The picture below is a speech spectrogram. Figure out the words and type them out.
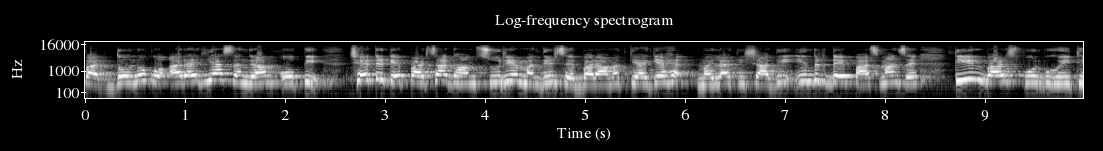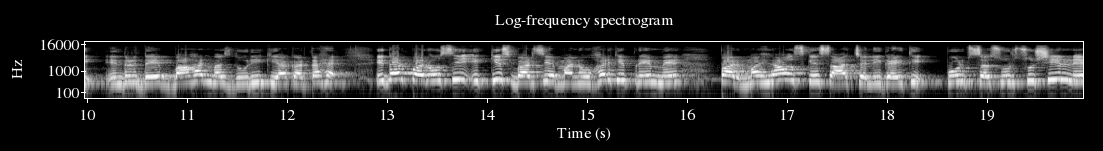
पर दोनों को अररिया संग्राम ओपी क्षेत्र के परसा धाम सूर्य मंदिर से बरामद किया गया है। महिला की शादी इंद्रदेव पासवान से तीन वर्ष पूर्व हुई थी। इंद्रदेव बाहर मजदूरी किया करता है। इधर पड़ोसी 21 वर्षीय मनोहर के प्रेम में पर महिला उसके साथ चली गई थी। पूर्व ससुर सुशील ने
